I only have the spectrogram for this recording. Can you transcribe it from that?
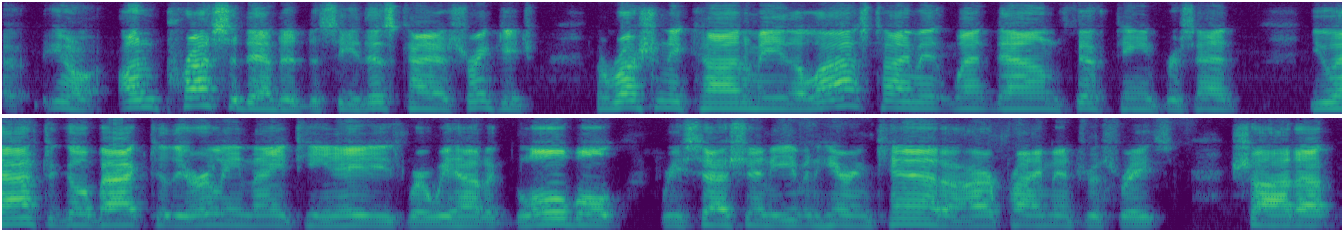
uh, you know unprecedented to see this kind of shrinkage. The Russian economy, the last time it went down 15 percent you have to go back to the early 1980s where we had a global recession. Even here in Canada, our prime interest rates shot up.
